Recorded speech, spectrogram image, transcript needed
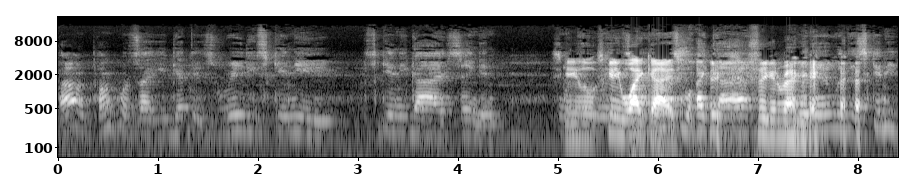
power punk was like you get this really skinny, skinny guy singing. Skinny little- skinny white guys white guy singing reggae. With the skinny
